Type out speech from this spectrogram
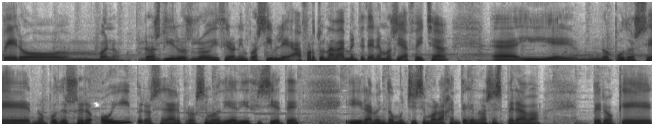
pero bueno, los virus lo hicieron imposible. Afortunadamente tenemos ya fecha eh, y eh, no pudo ser no puede ser hoy, pero será el próximo día 17 y lamento muchísimo a la gente que nos esperaba, pero que,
